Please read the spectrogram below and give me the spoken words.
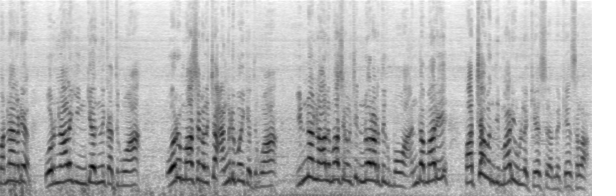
மண்ணா கிடையாது. ஒரு நாளைக்கு இங்கேருந்து கற்றுக்குவான் ஒரு மாதம் கழித்து அங்கிட்டு போய் கற்றுக்குவான் இன்னும் நாலு மாதம் கழித்து இன்னொரு இடத்துக்கு போவான். அந்த மாதிரி பச்சைவந்தி மாதிரி உள்ள கேஸ் அந்த கேஸெல்லாம்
